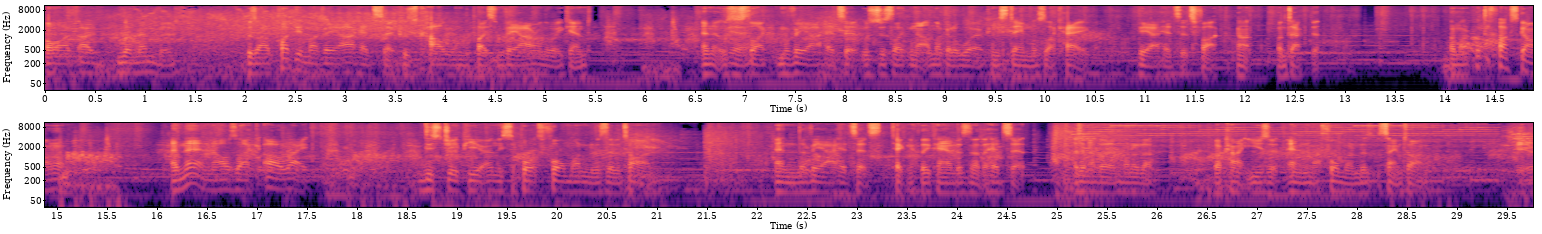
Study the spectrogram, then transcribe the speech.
Oh, I, I remembered because I plugged in my VR headset because Carl wanted to play some VR on the weekend, and it was just like my VR headset was just like, no, I'm not gonna work. And Steam was like, hey, VR headset's fucked. Can't contact it. I'm like, what the fuck's going on? And then I was like, oh wait, this GPU only supports four monitors at a time. And the VR headset's technically counted as another headset, as another monitor. So I can't use it and my full monitors at the same time. Yeah,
